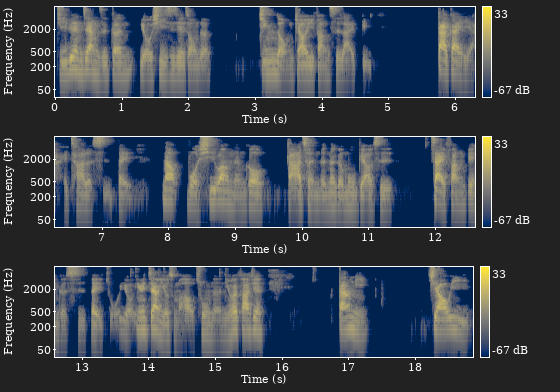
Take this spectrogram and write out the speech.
即便这样子跟游戏世界中的金融交易方式来比，大概也还差了十倍。那我希望能够达成的那个目标是再方便个十倍左右，因为这样有什么好处呢？你会发现，当你交易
